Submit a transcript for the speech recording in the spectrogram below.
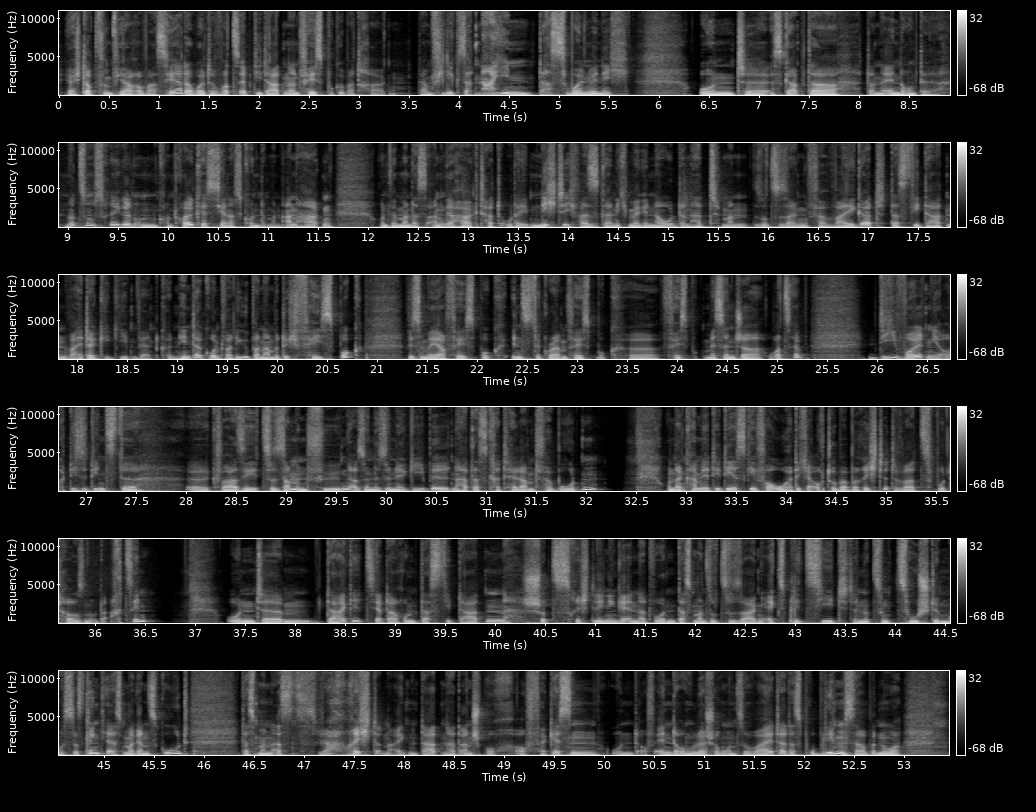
ja, ich glaube, fünf Jahre war es her, da wollte WhatsApp die Daten an Facebook übertragen. Da haben viele gesagt, nein, das wollen wir nicht. Und äh, es gab da dann eine Änderung der Nutzungsregeln und ein Kontrollkästchen, das konnte man anhaken. Und wenn man das angehakt hat oder eben nicht, ich weiß es gar nicht mehr genau, dann hat man sozusagen verweigert, dass die Daten weitergegeben werden können. Hintergrund war die Übernahme durch Facebook. Wissen wir ja, Facebook, Instagram, Facebook, äh, Facebook Messenger, WhatsApp. Die wollten ja auch diese Dienste äh, quasi zusammenfügen, also eine Synergie bilden, hat das Kartellamt verboten. Und dann kam ja die DSGVO, hatte ich ja auch darüber berichtet, war 2018. Und ähm, da geht es ja darum, dass die Datenschutzrichtlinien geändert wurden, dass man sozusagen explizit der Nutzung zustimmen muss. Das klingt ja erstmal ganz gut, dass man als ja, Recht an eigenen Daten hat, Anspruch auf Vergessen und auf Änderung, Löschung und so weiter. Das Problem ist aber nur,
